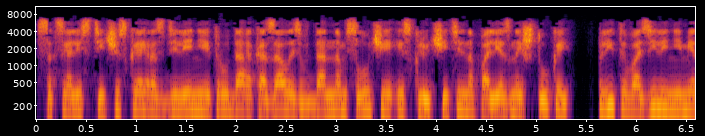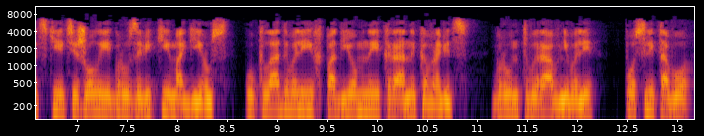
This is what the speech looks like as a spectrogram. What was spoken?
социалистическое разделение труда оказалось в данном случае исключительно полезной штукой. Плиты возили немецкие тяжелые грузовики «Магирус», укладывали их подъемные краны «Ковровец», грунт выравнивали, после того,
